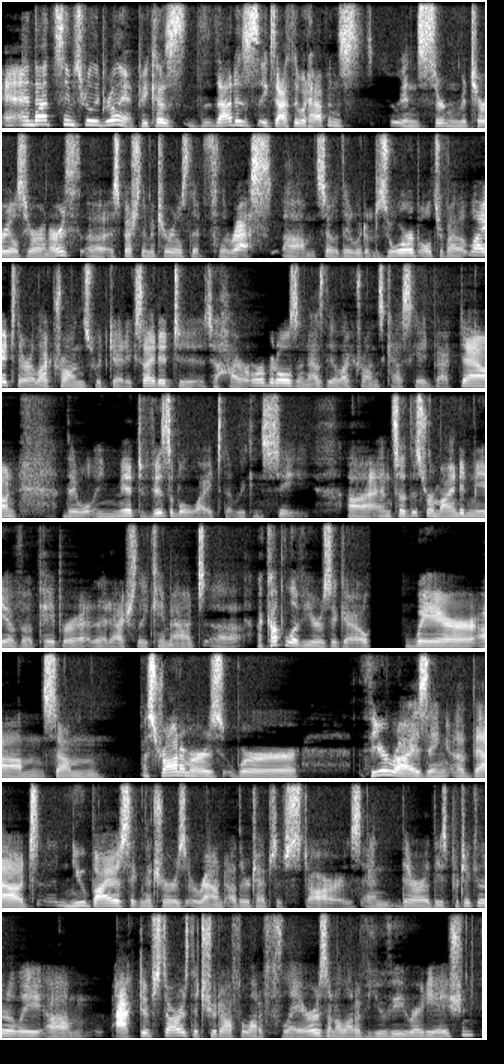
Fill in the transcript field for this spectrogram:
And that seems really brilliant because that is exactly what happens in certain materials here on Earth, uh, especially materials that fluoresce. Um, so they would mm-hmm. absorb ultraviolet light, their electrons would get excited to, to higher orbitals, and as the electrons cascade back down, they will emit visible light that we can see. Uh, and so this reminded me of a paper that actually came out uh, a couple of years ago where um, some astronomers were theorizing about new biosignatures around other types of stars. And there are these particularly um, active stars that shoot off a lot of flares and a lot of UV radiation.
